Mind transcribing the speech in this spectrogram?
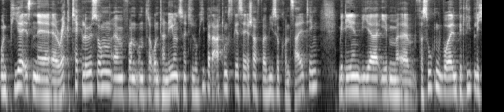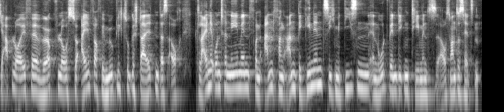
Und PIR ist eine RegTech-Lösung ähm, von unserer Unternehmens- und Technologieberatungsgesellschaft Valviso Consulting, mit denen wir eben versuchen wollen, betriebliche Abläufe, Workflows so einfach wie möglich zu gestalten, dass auch kleine Unternehmen von Anfang an beginnen, sich mit diesen äh, notwendigen Themen auseinanderzusetzen.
